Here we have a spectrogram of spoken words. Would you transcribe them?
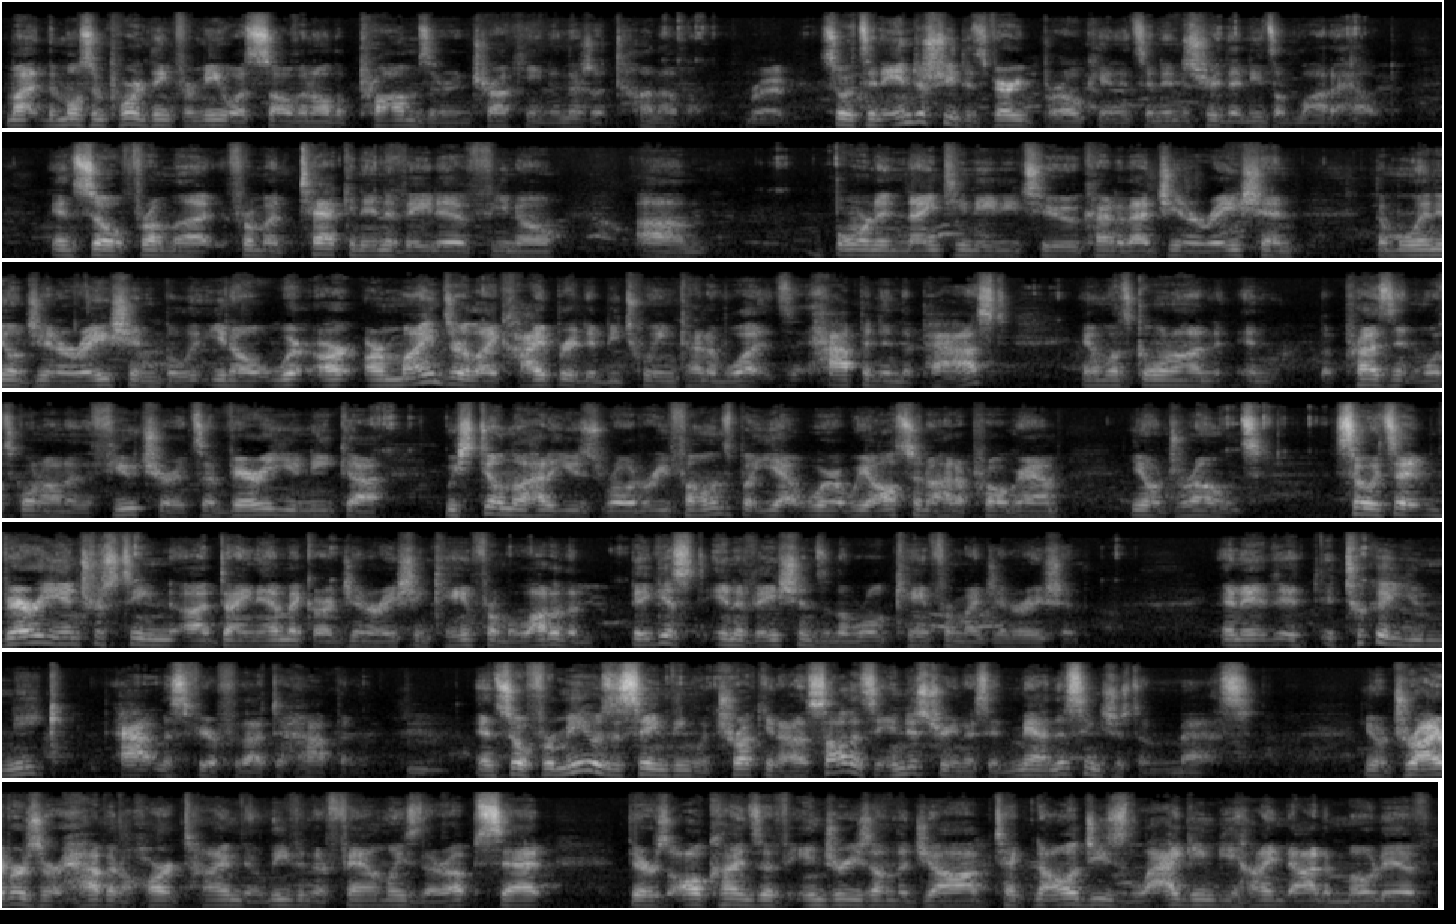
My, the most important thing for me was solving all the problems that are in trucking, and there's a ton of them. Right. So it's an industry that's very broken. It's an industry that needs a lot of help. And so from a from a tech and innovative, you know, um, born in 1982, kind of that generation, the millennial generation, you know, where our, our minds are like hybrided between kind of what happened in the past and what's going on in the present and what's going on in the future. It's a very unique. Uh, we still know how to use rotary phones, but yet we we also know how to program, you know, drones. So it's a very interesting uh, dynamic our generation came from. A lot of the biggest innovations in the world came from my generation, and it, it, it took a unique atmosphere for that to happen. Hmm. And so for me, it was the same thing with trucking. I saw this industry and I said, man, this thing's just a mess. You know, drivers are having a hard time. They're leaving their families. They're upset. There's all kinds of injuries on the job. Technology's lagging behind automotive.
